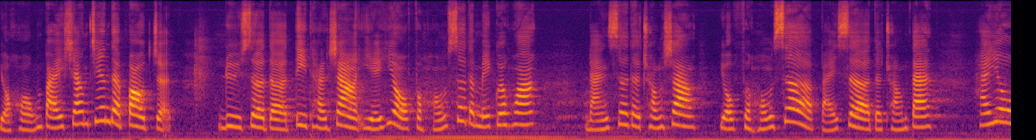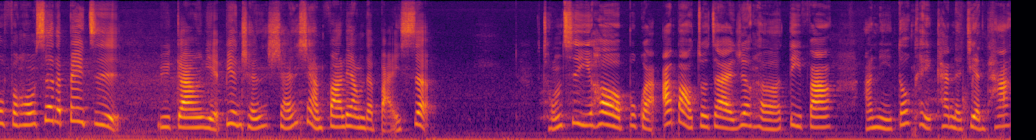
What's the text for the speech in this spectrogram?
有红白相间的抱枕，绿色的地毯上也有粉红色的玫瑰花，蓝色的床上有粉红色、白色的床单，还有粉红色的被子。浴缸也变成闪闪发亮的白色。从此以后，不管阿宝坐在任何地方，安妮都可以看得见他。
